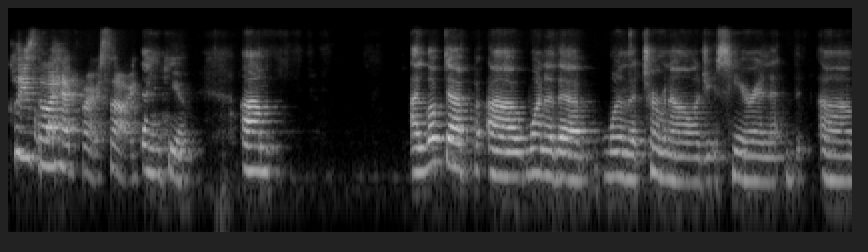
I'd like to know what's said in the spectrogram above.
please go ahead first, sorry. Thank you. Um, I looked up uh, one of the one of the terminologies here, and uh,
